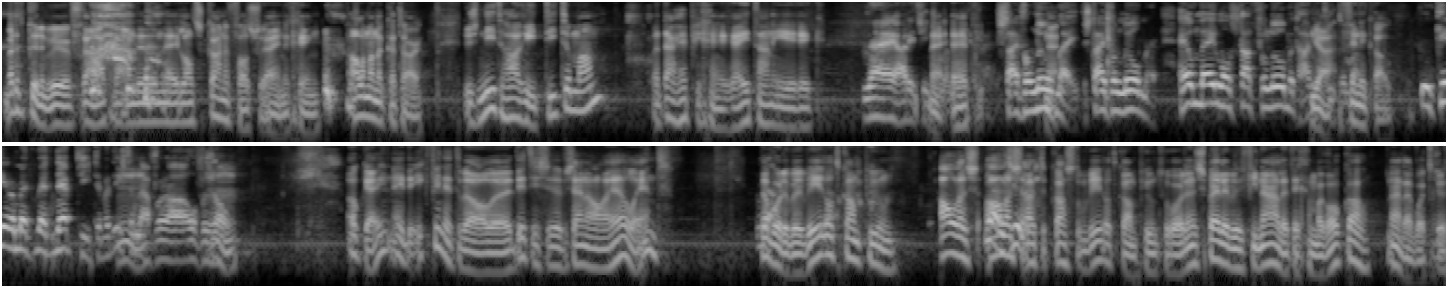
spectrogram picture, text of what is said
Maar dat kunnen we weer vragen aan de Nederlandse carnavalsvereniging. Allemaal naar Qatar. Dus niet Harry Tieteman, want daar heb je geen reet aan, Erik. Nee, Harry Tieteman. Nee, heb je van lul Nee. mee. Van lul mee. Heel Nederland staat voor lul met Harry Ja, Tieteman. vind ik ook. Een kerel met, met neptieten. Wat is Mm. dat nou voor een halve zoon? Oké, nee, ik vind het wel... eh, dit is, eh, we zijn al heel end. Dan Ja. worden we wereldkampioen. Alles, Ja, alles natuurlijk. uit de kast om wereldkampioen te worden. En dan spelen we de finale tegen Marokko. Nou, daar wordt... Ge...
